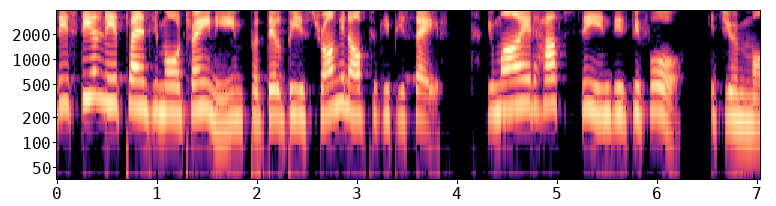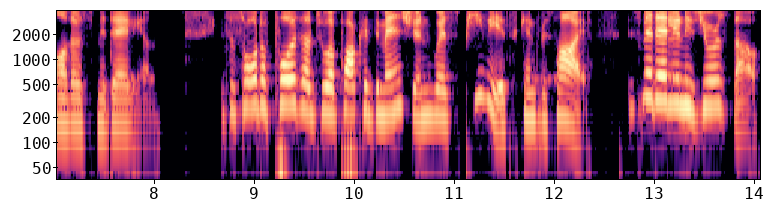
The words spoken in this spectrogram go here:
They still need plenty more training, but they'll be strong enough to keep you safe. You might have seen this before. It's your mother's medallion. It's a sort of portal to a pocket dimension where spirits can reside. This medallion is yours now,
